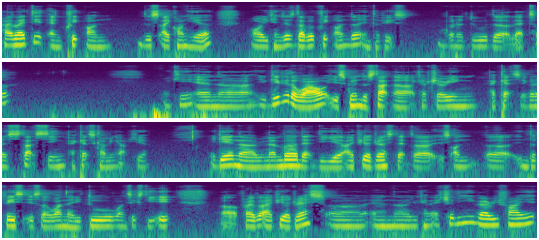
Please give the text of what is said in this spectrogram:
highlight it and click on this icon here or you can just double click on the interface. I'm gonna do the latter. Okay and uh, you give it a while it's going to start uh, capturing packets. You're going to start seeing packets coming up here. Again uh, remember that the uh, IP address that uh, is on the interface is a 192.168 uh, private IP address uh, and uh, you can actually verify it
